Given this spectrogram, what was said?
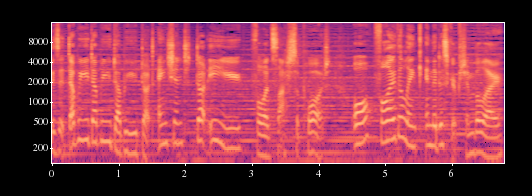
visit www.ancient.eu forward slash support or follow the link in the description below.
